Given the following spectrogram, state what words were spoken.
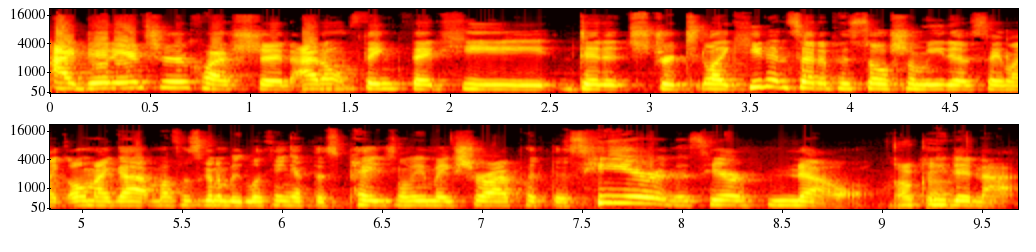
I did answer your question. I don't think that he did it strate- like he didn't set up his social media saying like, "Oh my God, Muff is going to be looking at this page. Let me make sure I put this here and this here." No, Okay. he did not.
